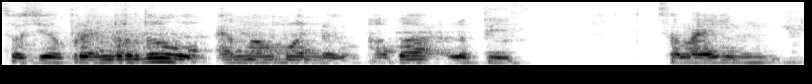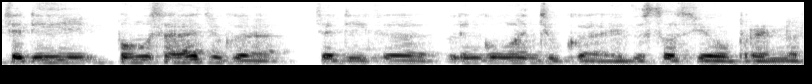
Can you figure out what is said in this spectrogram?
sosiopreneur tuh emang mau apa lebih selain jadi pengusaha juga jadi ke lingkungan juga itu sosiopreneur.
